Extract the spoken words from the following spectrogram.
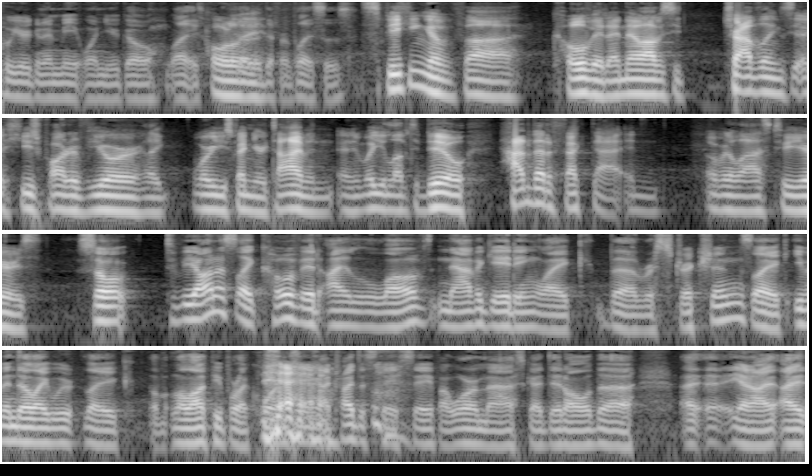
who you're gonna meet when you go like Totally. to different places. Speaking of uh, COVID, I know obviously traveling's a huge part of your like where you spend your time and, and what you love to do. How did that affect that in over the last two years? So to be honest, like COVID, I loved navigating like the restrictions. Like even though like we are like a lot of people were like quarantining, I tried to stay safe. I wore a mask. I did all the, I, you know, I, I,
